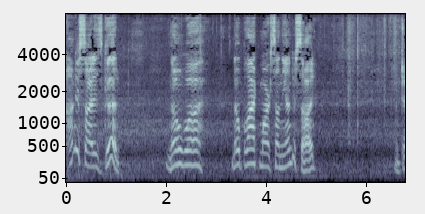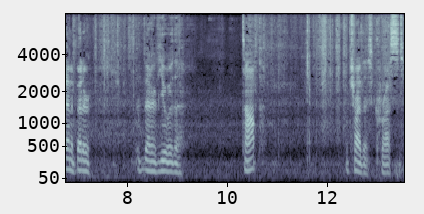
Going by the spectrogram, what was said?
underside is good. No uh, no black marks on the underside. Again, a better a better view of the top. We'll try this crust.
